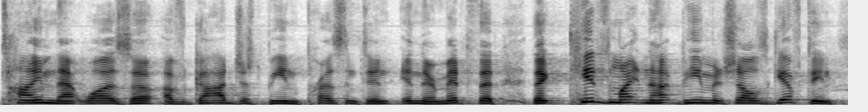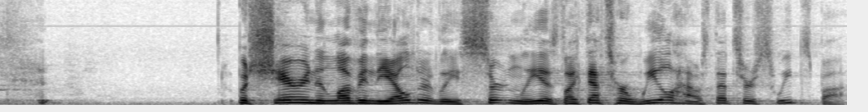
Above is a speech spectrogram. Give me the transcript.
time that was uh, of God just being present in, in their midst. That, that kids might not be Michelle's gifting, but sharing and loving the elderly certainly is. Like that's her wheelhouse, that's her sweet spot.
